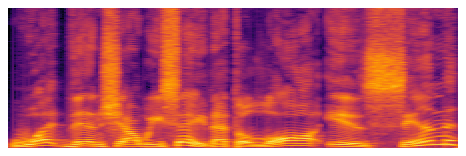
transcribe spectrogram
What then shall we say? That the law is sin?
